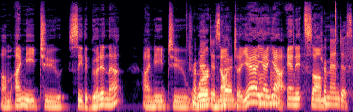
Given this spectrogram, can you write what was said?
um, I need to see the good in that. I need to Tremendous work not good. to, yeah, yeah, Mhm. yeah. And it's, um, Tremendous.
